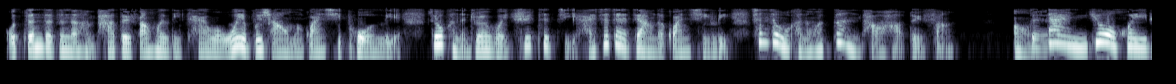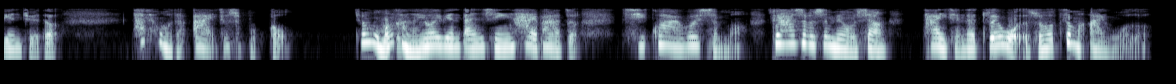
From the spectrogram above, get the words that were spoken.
我真的真的很怕对方会离开我，我也不想我们关系破裂，所以我可能就会委屈自己，还是在这样的关系里，甚至我可能会更讨好对方，嗯对，但又会一边觉得他对我的爱就是不够。就我们可能又一边担心、害怕着，奇怪为什么？所以他是不是没有像他以前在追我的时候这么爱我了？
